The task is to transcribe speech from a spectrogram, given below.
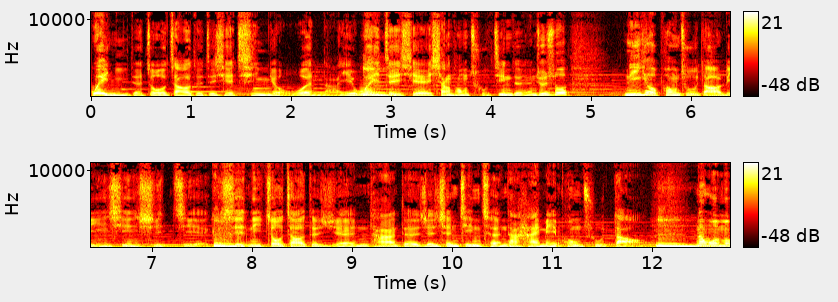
为你的周遭的这些亲友问啊，也为嗯这些相同处境的人，就是说。你有碰触到灵性世界，可是你周遭的人，他的人生进程他还没碰触到。嗯，那我们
